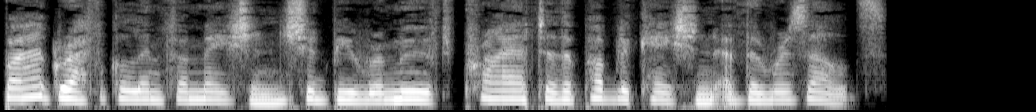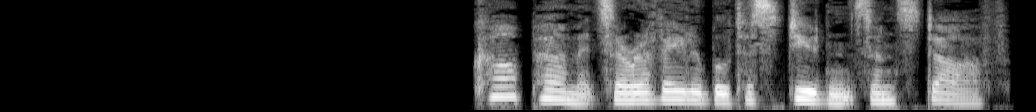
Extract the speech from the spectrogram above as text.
Biographical information should be removed prior to the publication of the results. Car permits are available to students and staff.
